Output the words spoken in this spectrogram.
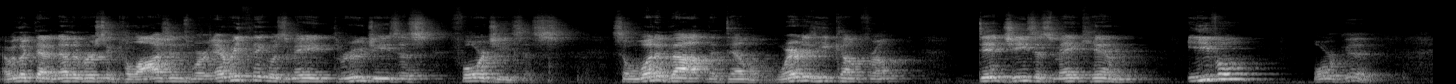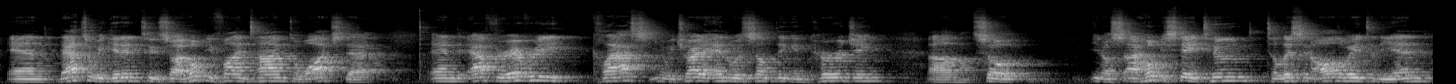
And we looked at another verse in Colossians where everything was made through Jesus for Jesus. So what about the devil? Where did he come from? Did Jesus make him evil or good? And that's what we get into. So I hope you find time to watch that. And after every class, you know, we try to end with something encouraging. Um, so, you know, I hope you stay tuned to listen all the way to the end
